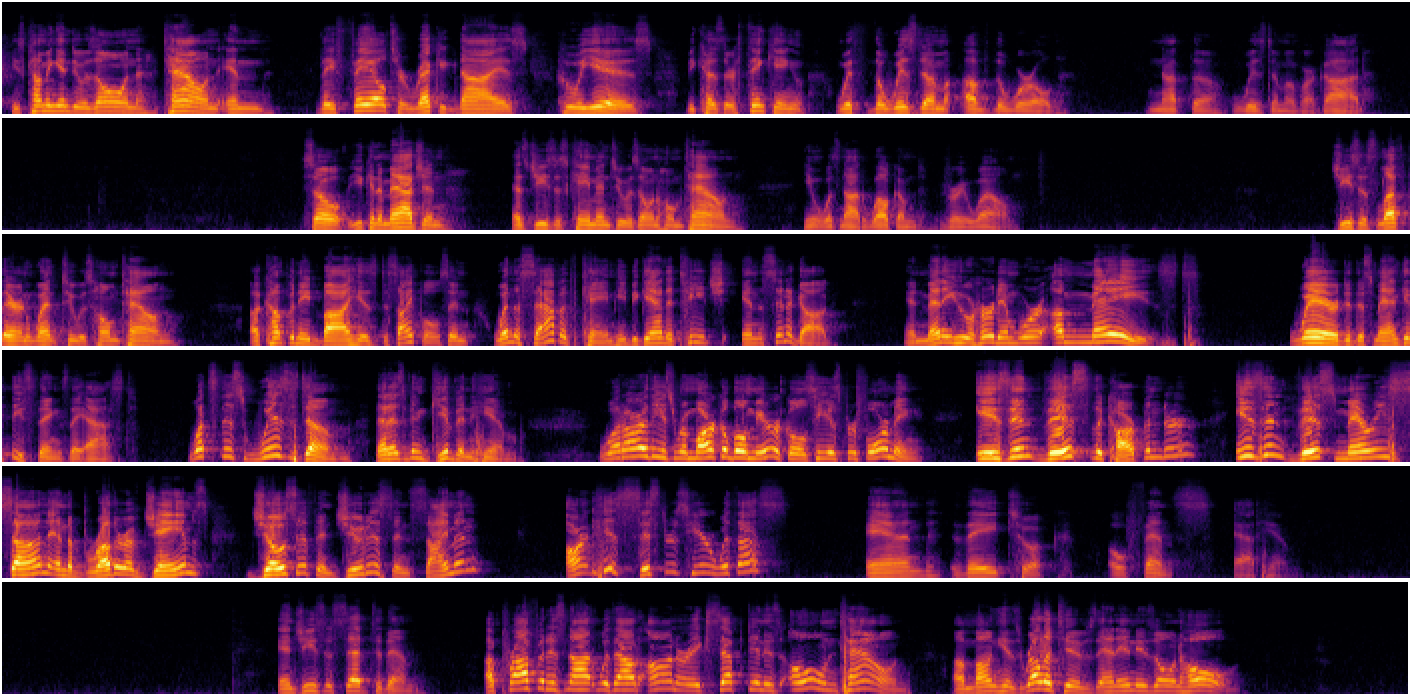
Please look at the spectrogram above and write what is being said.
he's coming into his own town, and they fail to recognize who he is because they're thinking with the wisdom of the world, not the wisdom of our God. So you can imagine as Jesus came into his own hometown, he was not welcomed very well. Jesus left there and went to his hometown, accompanied by his disciples. And when the Sabbath came, he began to teach in the synagogue. And many who heard him were amazed. Where did this man get these things? They asked. What's this wisdom that has been given him? What are these remarkable miracles he is performing? Isn't this the carpenter? Isn't this Mary's son and the brother of James, Joseph, and Judas, and Simon? Aren't his sisters here with us? And they took offense at him. And Jesus said to them, A prophet is not without honor except in his own town, among his relatives, and in his own home.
